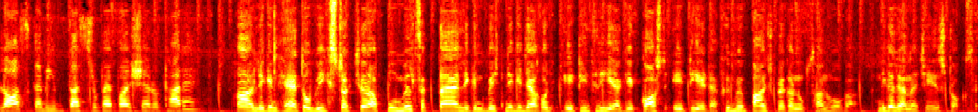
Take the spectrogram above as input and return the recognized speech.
लॉस करीब 10 रुपए पर शेयर उठा रहे हैं। हाँ लेकिन है तो वीक स्ट्रक्चर आपको मिल सकता है लेकिन बेचने की जगह कुछ 83 है कि कॉस्ट 88 है फिर भी पाँच रुपए का नुकसान होगा। निकल जाना चाहिए स्टॉक से।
